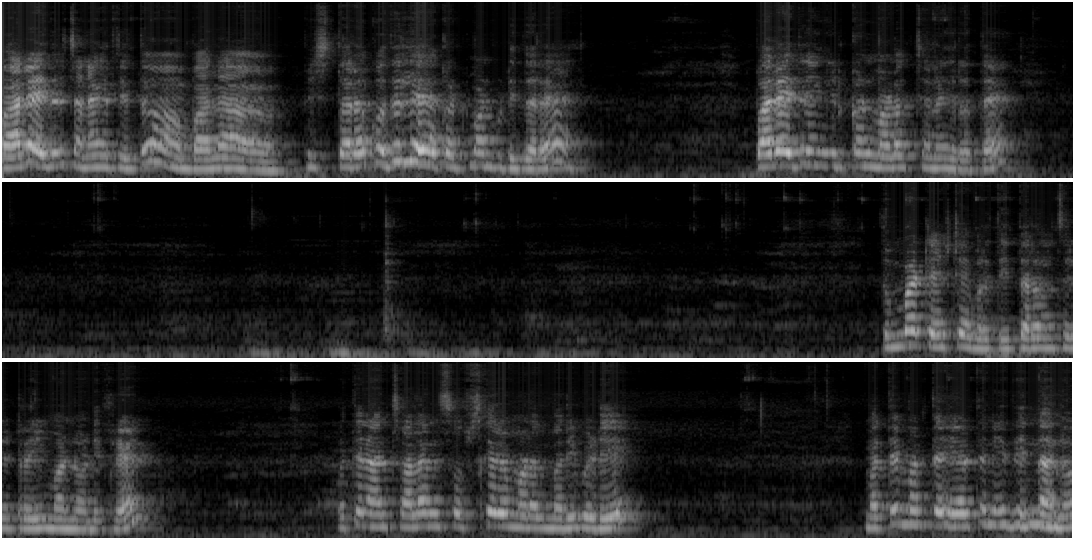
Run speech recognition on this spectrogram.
ಬಾಲ ಇದ್ರೆ ಚೆನ್ನಾಗಿರ್ತಿತ್ತು, ಬಾಲ ಫಿಶ್ ಥರ ಕೊದಲೇ ಕಟ್ ಮಾಡಿಬಿಟ್ಟಿದ್ದಾರೆ. ಬಾಲ ಇದ್ರೆ ಹಿಂಗೆ ಇಟ್ಕೊಂಡು ಮಾಡೋಕೆ ಚೆನ್ನಾಗಿರುತ್ತೆ. ತುಂಬ ಟೇಸ್ಟಿಯಾಗಿ ಬರುತ್ತೆ ಈ ಥರ ಒಂದ್ಸರಿ ಟ್ರೈ ಮಾಡಿ ನೋಡಿ ಫ್ರೆಂಡ್ ಮತ್ತು ನಾನು ಚಾನಲ್ ಸಬ್ಸ್ಕ್ರೈಬ್ ಮಾಡೋದು ಮರಿಬೇಡಿ. ಮತ್ತೆ ಮತ್ತೆ ಹೇಳ್ತಾನೆ ಇದ್ದೀನಿ ನಾನು.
